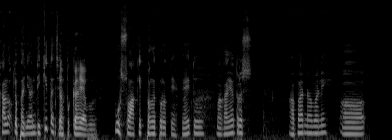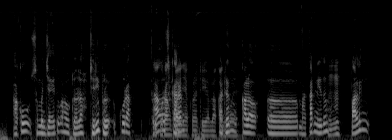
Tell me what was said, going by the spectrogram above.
kalau kebanyakan dikit aja. Udah begah ya bu wuh sakit banget perutnya. Ya itu. Makanya terus apa namanya eh aku semenjak itu ah udahlah. Jadi ber- kurang. Berkurang sekarang banyak berarti ya makan kadang kalau eh, makan gitu paling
